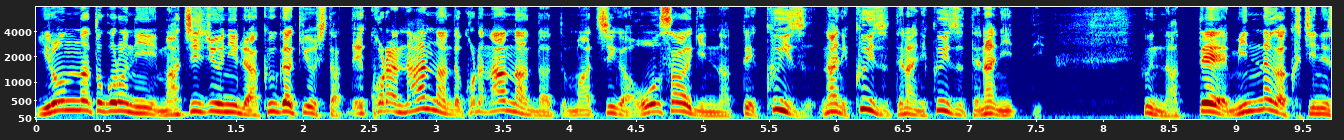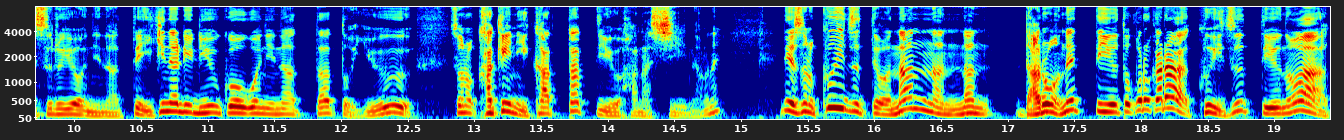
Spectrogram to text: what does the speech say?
いろんなところに街中に落書きをしたでこれは何なんだこれは何なんだって街が大騒ぎになってクイズ何クイズって何クイズって何っていうふうになってみんなが口にするようになっていきなり流行語になったというその賭けに勝ったっていう話なのね。でそのクイズっては何なんなんだろうねっていうところからクイズっていうのは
